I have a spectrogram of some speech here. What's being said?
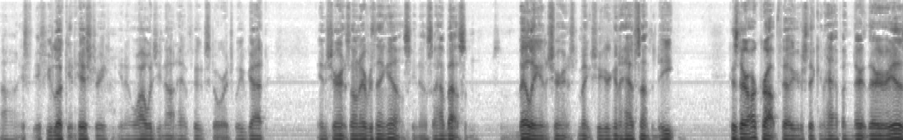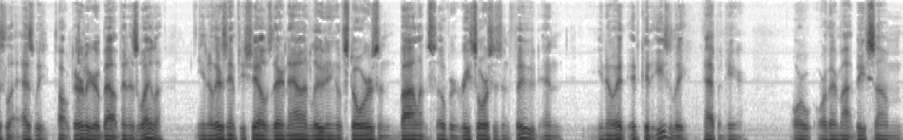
Uh, if if you look at history, you know why would you not have food storage? We've got insurance on everything else, you know. So how about some some belly insurance to make sure you're going to have something to eat? Because there are crop failures that can happen. There there is, as we talked earlier about Venezuela. You know, there's empty shelves there now, and looting of stores and violence over resources and food, and you know it, it could easily happen here, or or there might be some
